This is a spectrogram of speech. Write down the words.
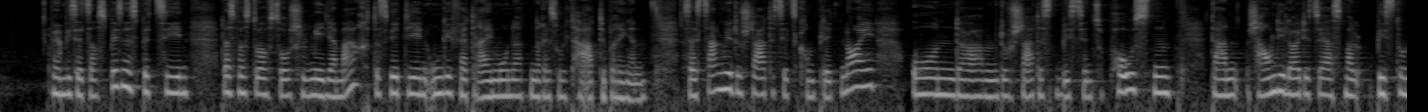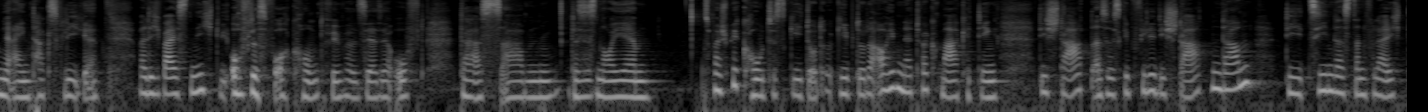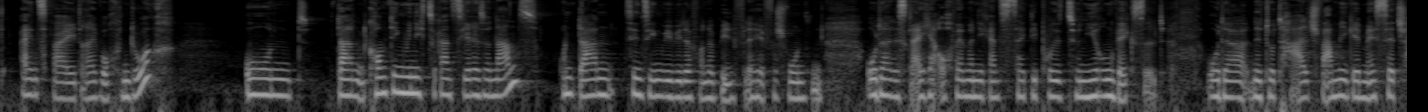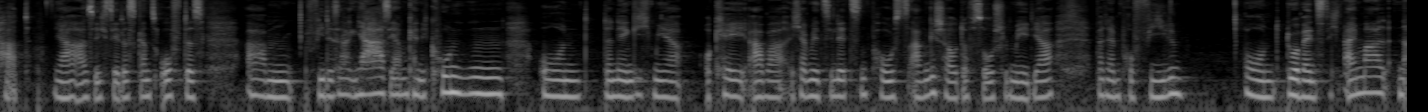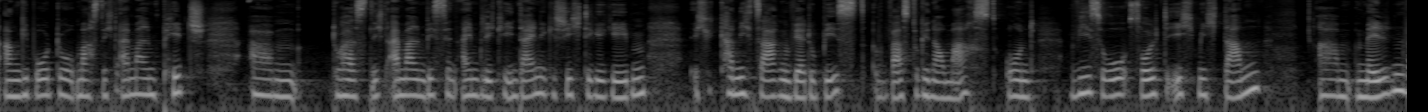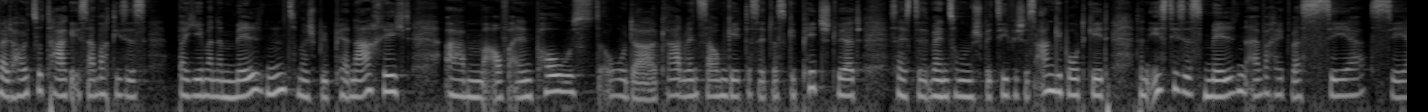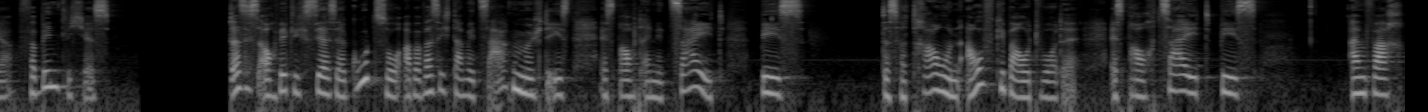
wenn wir es jetzt aufs Business beziehen, das, was du auf Social Media machst, das wird dir in ungefähr drei Monaten Resultate bringen. Das heißt, sagen wir, du startest jetzt komplett neu und ähm, du startest ein bisschen zu posten, dann schauen die Leute zuerst mal, bist du eine Eintagsfliege? Weil ich weiß nicht, wie oft das vorkommt, auf jeden Fall sehr, sehr oft, dass, ähm, dass es neue zum Beispiel Coaches gibt oder, gibt oder auch im Network Marketing. Die starten, also es gibt viele, die starten dann, die ziehen das dann vielleicht ein, zwei, drei Wochen durch und dann kommt irgendwie nicht so ganz die Resonanz und dann sind sie irgendwie wieder von der Bildfläche verschwunden. Oder das gleiche auch, wenn man die ganze Zeit die Positionierung wechselt oder eine total schwammige Message hat. Ja, also ich sehe das ganz oft, dass ähm, viele sagen, ja, sie haben keine Kunden und dann denke ich mir, okay, aber ich habe mir jetzt die letzten Posts angeschaut auf Social Media bei deinem Profil und du erwähnst nicht einmal ein Angebot, du machst nicht einmal einen Pitch, ähm, Du hast nicht einmal ein bisschen Einblicke in deine Geschichte gegeben. Ich kann nicht sagen, wer du bist, was du genau machst und wieso sollte ich mich dann ähm, melden, weil heutzutage ist einfach dieses bei jemandem melden, zum Beispiel per Nachricht ähm, auf einen Post oder gerade wenn es darum geht, dass etwas gepitcht wird, das heißt, wenn es um ein spezifisches Angebot geht, dann ist dieses Melden einfach etwas sehr, sehr Verbindliches. Das ist auch wirklich sehr, sehr gut so. Aber was ich damit sagen möchte, ist, es braucht eine Zeit, bis das Vertrauen aufgebaut wurde. Es braucht Zeit, bis einfach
